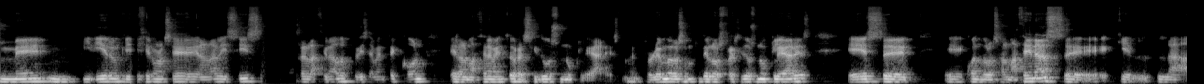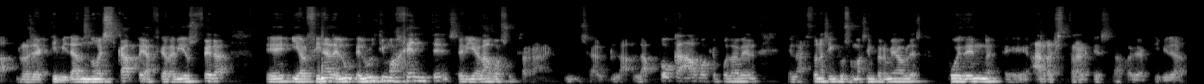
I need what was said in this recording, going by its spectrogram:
me pidieron que hiciera una serie de análisis relacionados precisamente con el almacenamiento de residuos nucleares. El problema de los, residuos nucleares es eh, eh, cuando los almacenas, eh, que la radiactividad no escape hacia la biosfera y al final el, último agente sería el agua subterránea. O sea, la, poca agua que pueda haber en las zonas incluso más impermeables pueden arrastrar esa radiactividad.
